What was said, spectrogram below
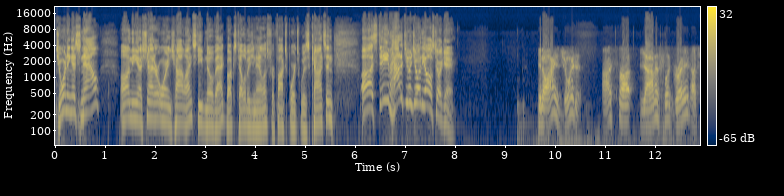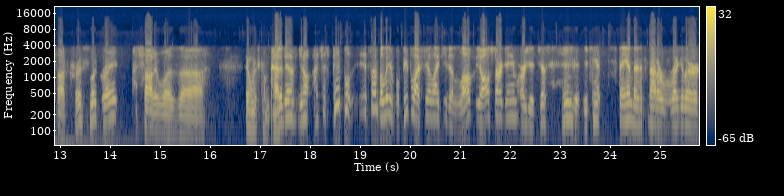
Joining us now on the uh, Schneider Orange Hotline, Steve Novak, Bucks television analyst for Fox Sports Wisconsin. Uh, Steve, how did you enjoy the All Star game? You know, I enjoyed it. I thought Giannis looked great. I thought Khris looked great. I thought it was uh, it was competitive. You know, I just people. It's unbelievable. People, I feel like either love the All Star game or you just hate it. You can't stand that it's not a regular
